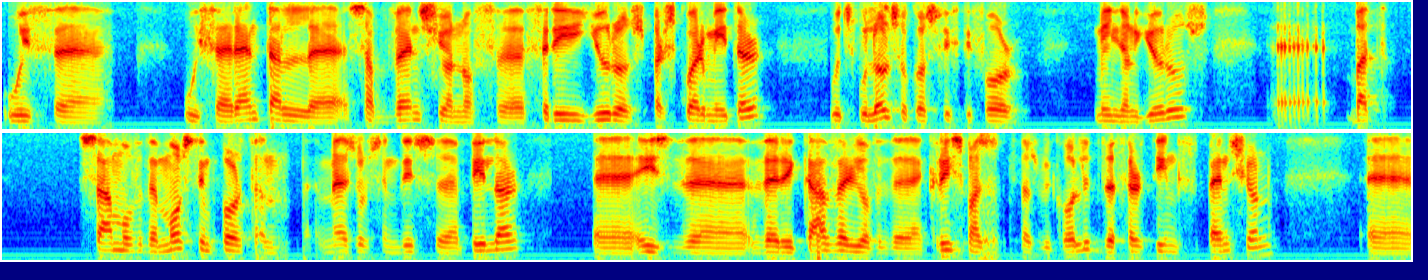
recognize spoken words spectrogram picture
with with a rental subvention of 3 euros per square meter. which will also cost 54 million euros. Uh, but some of the most important measures in this uh, pillar uh, is the, the recovery of the Christmas, as we call it, the 13th pension uh,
